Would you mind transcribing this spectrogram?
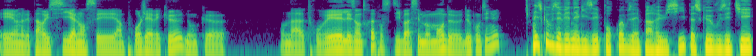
Et on n'avait pas réussi à lancer un projet avec eux. Donc, euh, on a trouvé les entreprises. On s'est dit, bah, c'est le moment de, de continuer. Est-ce que vous avez analysé pourquoi vous n'avez pas réussi? Parce que vous étiez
